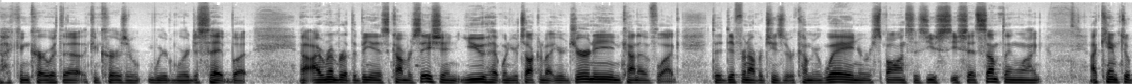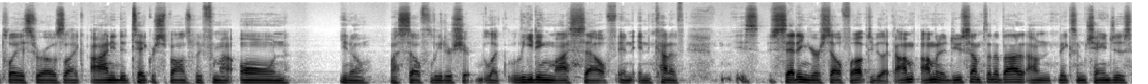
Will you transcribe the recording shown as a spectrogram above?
I concur with that. Concur is a weird word to say, but uh, I remember at the beginning of this conversation, you had when you were talking about your journey and kind of like the different opportunities that were coming your way and your responses. You you said something like, "I came to a place where I was like, I need to take responsibility for my own, you know, my self leadership, like leading myself and, and kind of setting yourself up to be like, I'm I'm going to do something about it. I'm going to make some changes.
